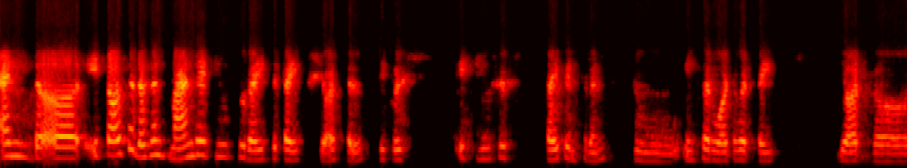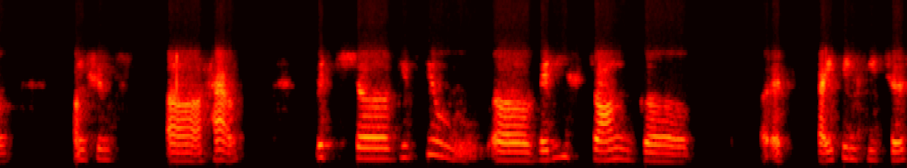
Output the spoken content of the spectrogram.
and uh, it also doesn't mandate you to write the types yourself because it uses type inference to infer whatever type your uh, functions uh, have, which uh, gives you very strong typing features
